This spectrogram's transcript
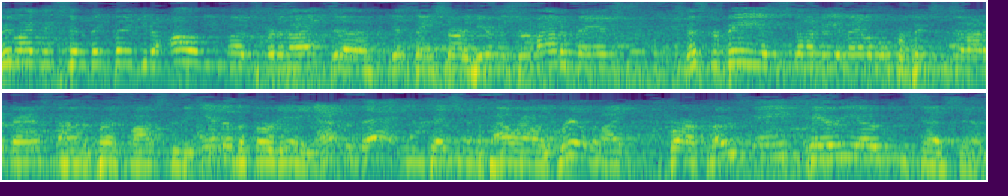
We'd like to extend a big thank you to all of you folks for tonight. Uh, get things started here. Mr. Reminder fans, Mr. B is going to be available for pictures and autographs behind the press box through the end of the third inning. After that, you can catch him in the Power Alley Grill tonight for our post-game karaoke session.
